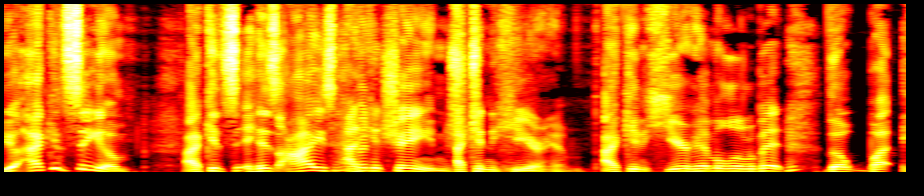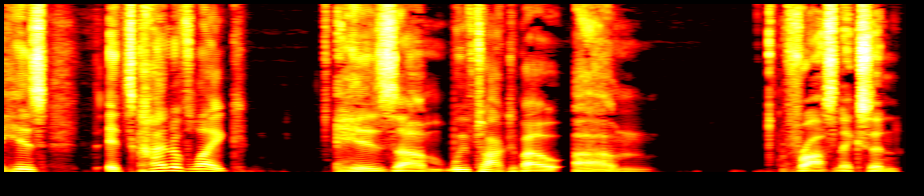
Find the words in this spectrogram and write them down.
Yeah, I can see him. I can see his eyes haven't can- changed. I can hear him. I can hear him a little bit though, but his it's kind of like his um we've talked about um Frost Nixon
